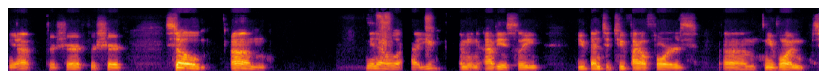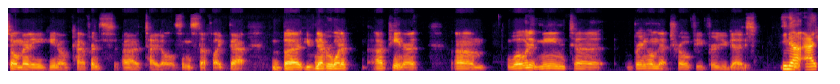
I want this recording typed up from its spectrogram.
Yeah, for sure, for sure. So, um, you know, uh, you, I mean, obviously, you've been to two Final Fours. Um, you've won so many, you know, conference uh, titles and stuff like that, but you've never won a, a peanut. Um, what would it mean to bring home that trophy for you guys? You know, I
